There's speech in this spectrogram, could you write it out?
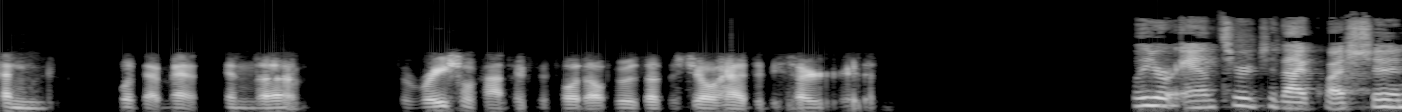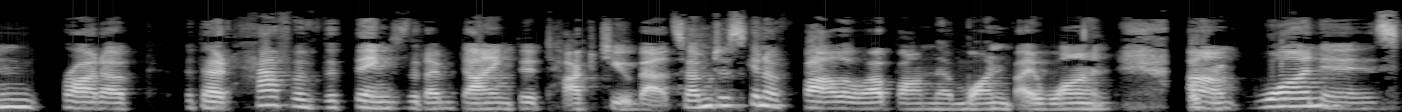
and what that meant in the the racial context of Philadelphia was that the show had to be segregated. Well, your answer to that question brought up about half of the things that I'm dying to talk to you about. So I'm just going to follow up on them one by one. Um, one is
